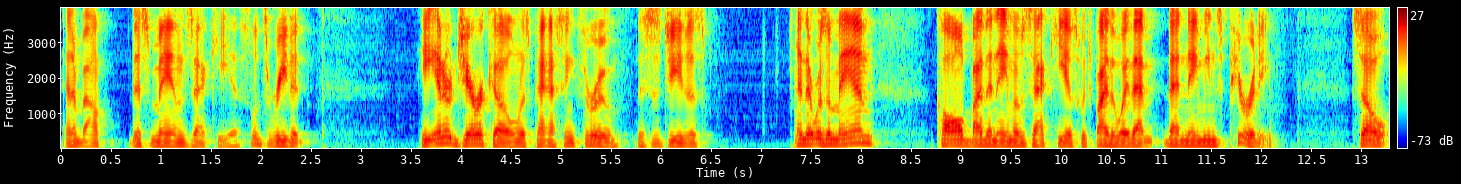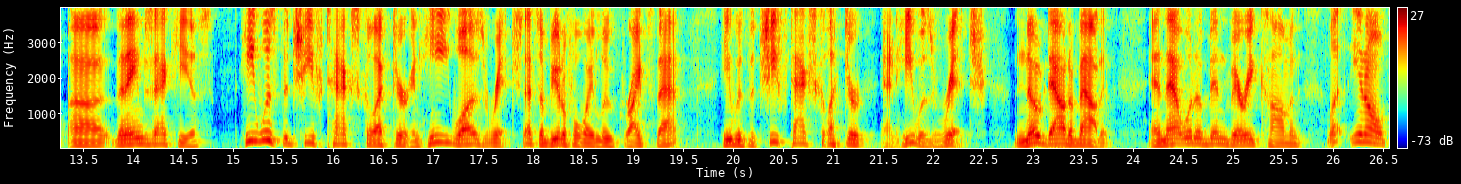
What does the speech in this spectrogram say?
and about this man Zacchaeus. Let's read it. He entered Jericho and was passing through. This is Jesus. And there was a man called by the name of Zacchaeus, which, by the way, that, that name means purity. So uh, the name Zacchaeus, he was the chief tax collector and he was rich. That's a beautiful way Luke writes that. He was the chief tax collector and he was rich. No doubt about it and that would have been very common. You know,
